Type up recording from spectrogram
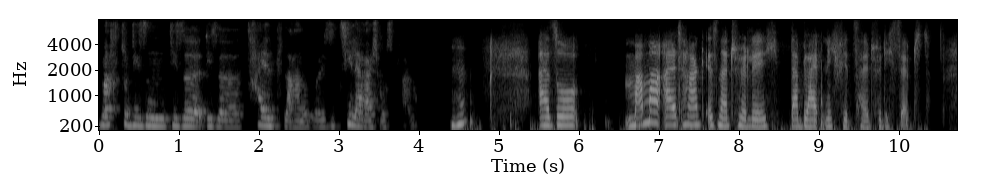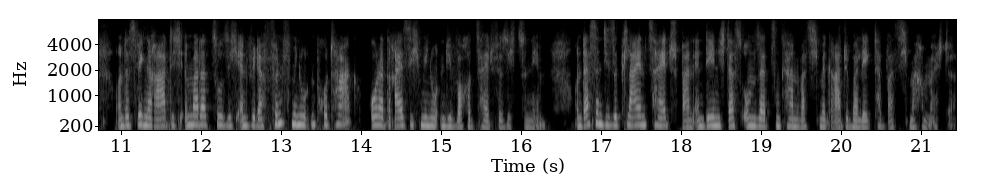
machst du diesen, diese, diese Teilplanung oder diese Zielerreichungsplanung? Mhm. Also Mama-Alltag ist natürlich, da bleibt nicht viel Zeit für dich selbst. Und deswegen rate ich immer dazu, sich entweder fünf Minuten pro Tag oder 30 Minuten die Woche Zeit für sich zu nehmen. Und das sind diese kleinen Zeitspannen, in denen ich das umsetzen kann, was ich mir gerade überlegt habe, was ich machen möchte.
